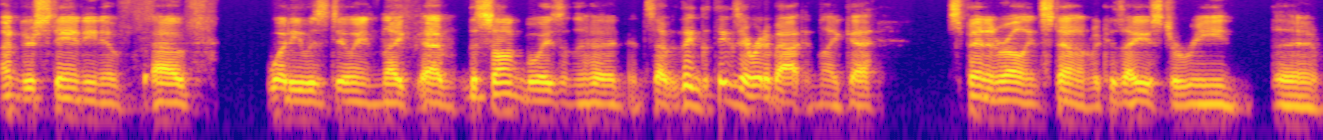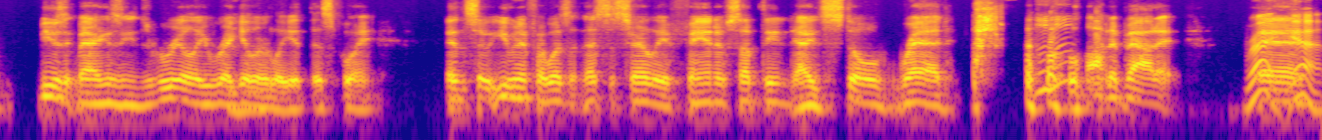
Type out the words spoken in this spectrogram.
understanding of of what he was doing, like uh, the song "Boys in the Hood" and stuff, things, things I read about in like uh, Spin and Rolling Stone, because I used to read the music magazines really regularly at this point. And so, even if I wasn't necessarily a fan of something, I still read a Mhm. lot about it. right And- yeah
